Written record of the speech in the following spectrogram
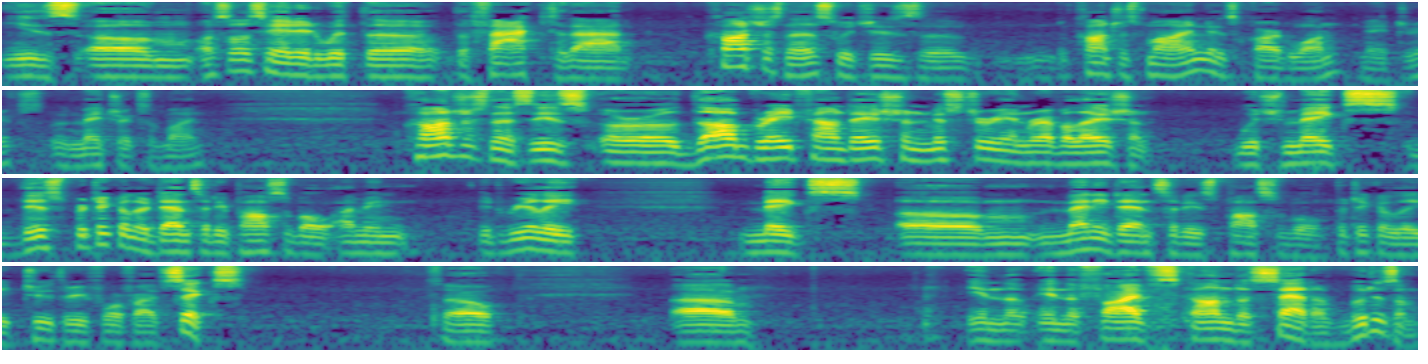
is um, associated with the, the fact that consciousness, which is uh, the conscious mind, is card one, matrix, the matrix of mind. Consciousness is uh, the great foundation, mystery, and revelation, which makes this particular density possible. I mean, it really makes um, many densities possible, particularly two, three, four, five, six. So, um, in the in the five skandha set of Buddhism,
